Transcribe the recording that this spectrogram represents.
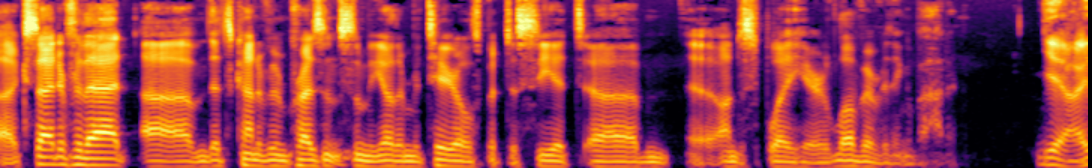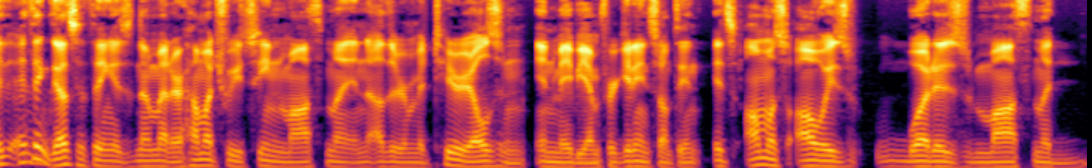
uh, excited for that. Um, that's kind of been present in some of the other materials, but to see it um, uh, on display here, love everything about it. Yeah, I, I, think that's the thing is no matter how much we've seen Mothma in other materials, and, and maybe I'm forgetting something, it's almost always what is Mothma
